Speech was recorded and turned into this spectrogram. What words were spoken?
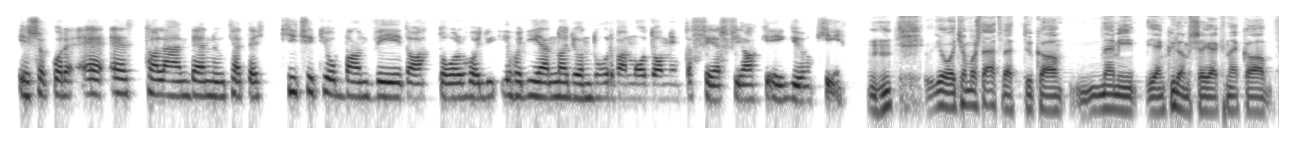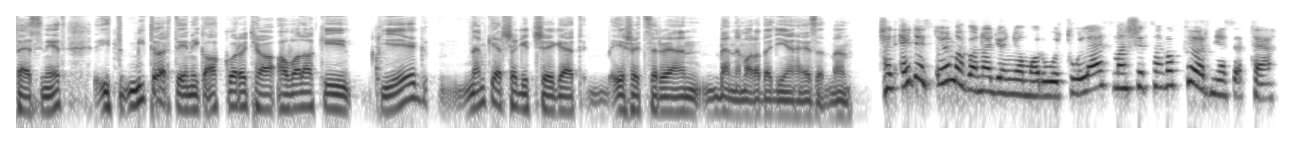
és akkor e, ez talán bennünket egy kicsit jobban véd attól, hogy, hogy ilyen nagyon durva módon, mint a férfiak égjünk ki. Uh-huh. Jó, hogyha most átvettük a nemi ilyen különbségeknek a felszínét, itt mi történik akkor, hogyha ha valaki kiég, nem kér segítséget, és egyszerűen benne marad egy ilyen helyzetben. Hát egyrészt ő maga nagyon nyomorultul lesz, másrészt meg a környezete.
